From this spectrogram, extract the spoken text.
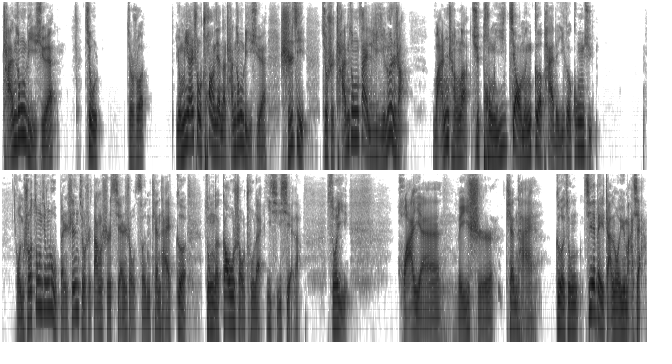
禅宗理学，就就是说，永明延寿创建的禅宗理学，实际就是禅宗在理论上完成了去统一教门各派的一个工具。我们说，宗经录本身就是当时显首慈恩天台各宗的高手出来一起写的，所以。华严、唯识、天台各宗皆被斩落于马下，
